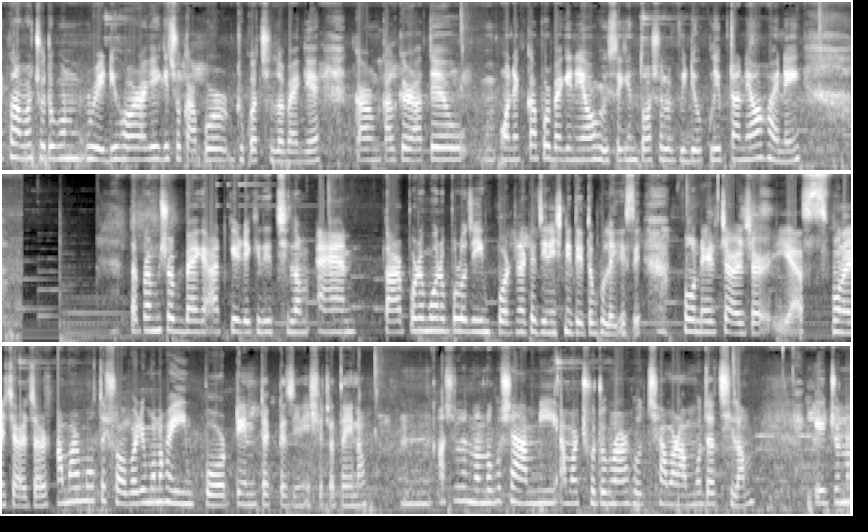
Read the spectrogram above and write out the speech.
এখন আমার ছোটো বোন রেডি হওয়ার আগে কিছু কাপড় ঢুকাচ্ছিল ব্যাগে কারণ কালকে রাতেও অনেক কাপড় ব্যাগে নেওয়া হয়েছে, কিন্তু আসলে ভিডিও ক্লিপটা নেওয়া হয় নাই তারপর আমি সব ব্যাগে আটকে রেখে দিচ্ছিলাম। অ্যান্ড তারপরে মনে পড়ল যে ইম্পর্টেন্ট একটা জিনিস নিতে তো ভুলে গেছি। ফোনের চার্জার ইয়াস ফোনের চার্জার আমার মতে সবারই মনে হয় ইম্পর্টেন্ট একটা জিনিস এটা তাই না? আসলে নানু বসে আমি, আমার ছোটো বোনার হচ্ছে আমার আম্মু যাচ্ছিলাম। এর জন্য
